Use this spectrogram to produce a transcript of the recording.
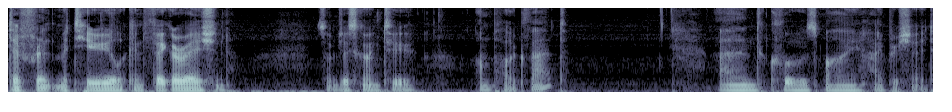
different material configuration. So I'm just going to unplug that and close my Hypershade.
